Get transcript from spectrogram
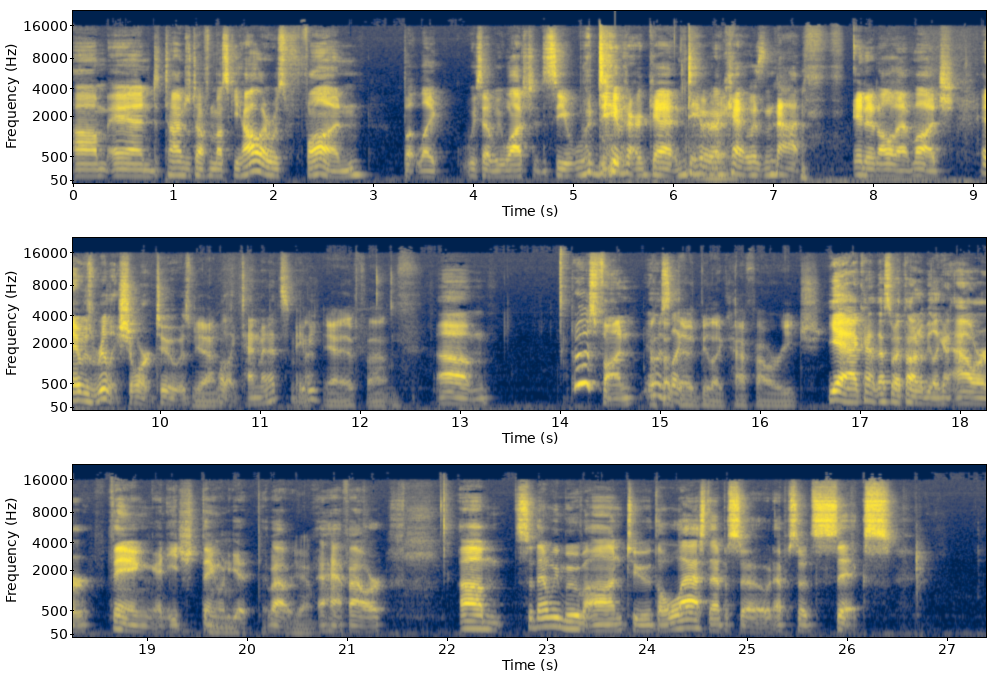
Um, and Times Are Tough in Musky Holler was fun, but like we said, we watched it to see with David Arquette, and David Right. Arquette was not in it all that much, and it was really short too. It was Yeah. what like ten minutes maybe. Yeah, if um, Um, but it was fun. It I was like they would be like half hour each. yeah, kind of. That's what I thought. It'd be like an hour thing, and each thing would get about. Yeah. a half hour. Um, so then we move on to the last episode, episode six,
